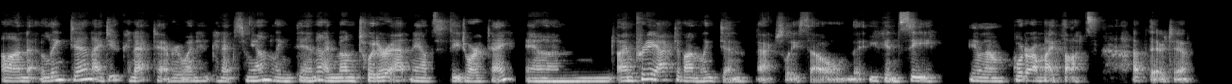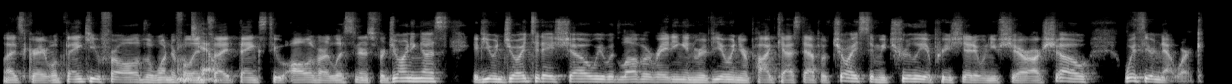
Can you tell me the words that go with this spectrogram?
On LinkedIn, I do connect to everyone who connects to me on LinkedIn. I'm on Twitter at Nancy Duarte, and I'm pretty active on LinkedIn, actually, so that you can see you know, what are my thoughts up there too. That's great. Well, thank you for all of the wonderful thank insight. You. Thanks to all of our listeners for joining us. If you enjoyed today's show, we would love a rating and review in your podcast app of choice. And we truly appreciate it when you share our show with your network.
